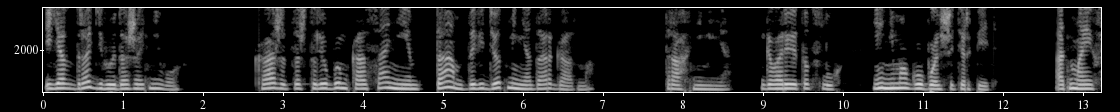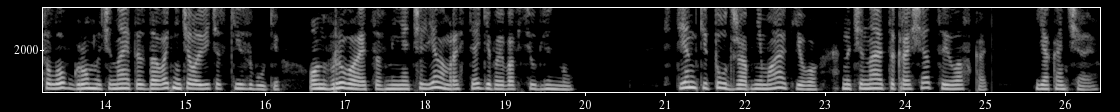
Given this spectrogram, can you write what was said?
и я вздрагиваю даже от него. Кажется, что любым касанием там доведет меня до оргазма. Трахни меня. Говорю это вслух. Я не могу больше терпеть. От моих слов гром начинает издавать нечеловеческие звуки. Он врывается в меня членом, растягивая во всю длину. Стенки тут же обнимают его, начинают сокращаться и ласкать. Я кончаю.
